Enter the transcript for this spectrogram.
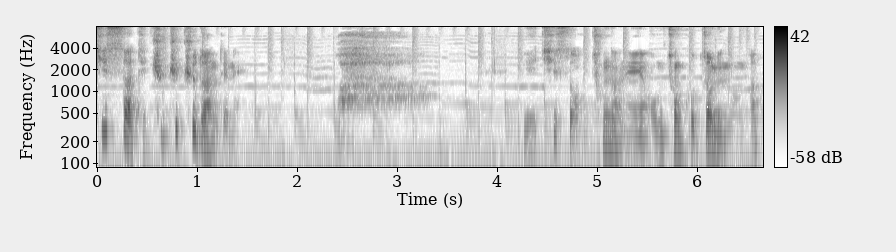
치스한테 QQQ도 안 되네. 와, 얘 치스 엄청나네. 엄청 고점인 건가?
